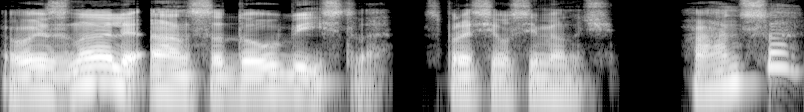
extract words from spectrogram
«Вы знали Анса до убийства?» — спросил Семёныч. «Анса?»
